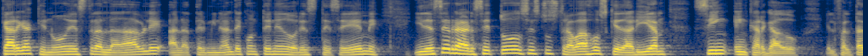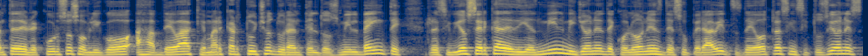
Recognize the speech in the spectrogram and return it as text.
carga que no es trasladable a la terminal de contenedores TCM. Y de cerrarse, todos estos trabajos quedarían sin encargado. El faltante de recursos obligó a Habdeba a quemar cartuchos durante el 2020. Recibió cerca de 10 mil millones de colones de superávits de otras instituciones,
